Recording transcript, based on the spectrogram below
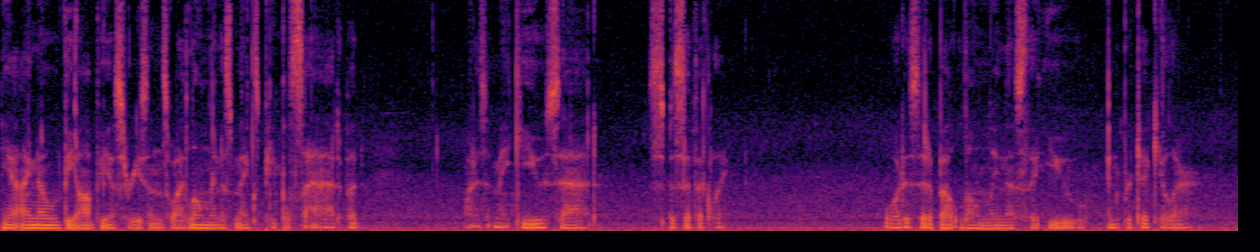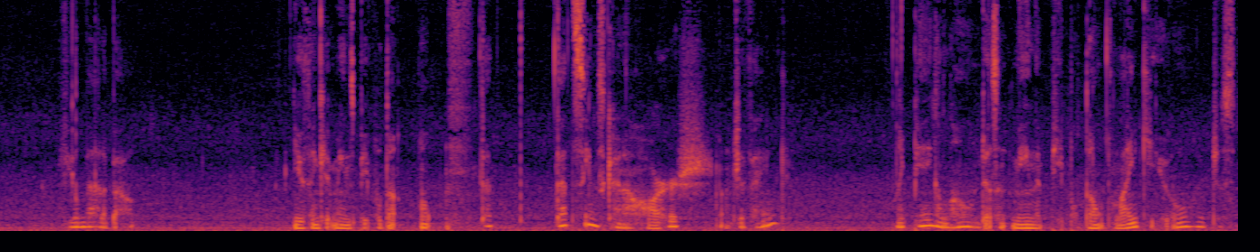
yeah, I know the obvious reasons why loneliness makes people sad, but why does it make you sad, specifically? What is it about loneliness that you, in particular, feel bad about? You think it means people don't. Oh, that that seems kind of harsh, don't you think? Like being alone doesn't mean that people don't like you. It just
